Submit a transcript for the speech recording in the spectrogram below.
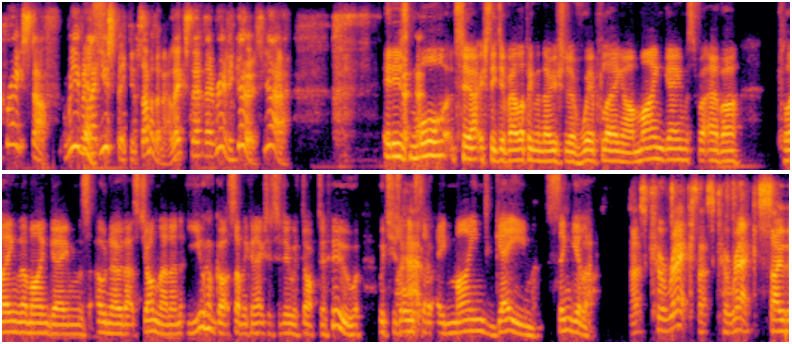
great stuff. We even yes. let you speak in some of them, Alex. They're they're really good. Yeah. It is more to actually developing the notion of we're playing our mind games forever, playing the mind games. Oh no, that's John Lennon. You have got something connected to do with Doctor Who, which is I also have. a mind game, singular. That's correct. That's correct. So,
